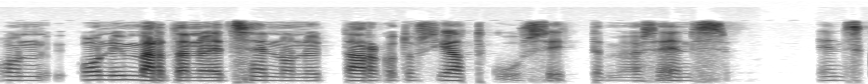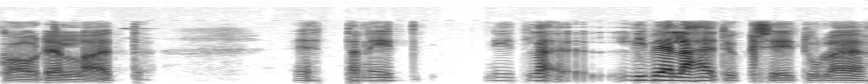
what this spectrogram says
on, on ymmärtänyt, että sen on nyt tarkoitus jatkuu sitten myös ens, ensi kaudella, että, että niitä, niitä live-lähetyksiä tulee,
